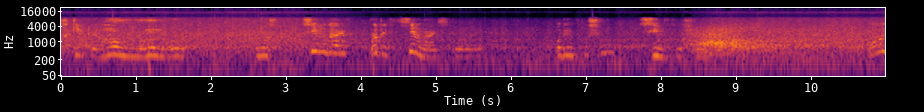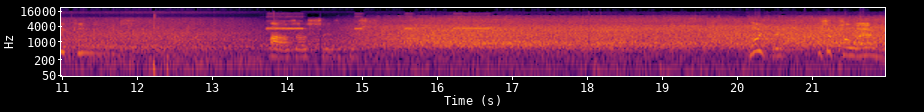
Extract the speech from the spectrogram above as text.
Скільки? Гол, гол, гол. У нас 7 ударів проти 17 ударів. Один в площину, 7 в площину. Ой, кінець. А, зараз це закінчиться. Нуль три. Ну це Палермо,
